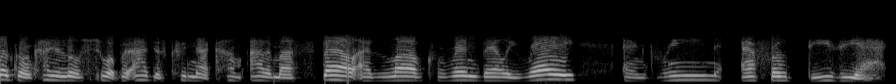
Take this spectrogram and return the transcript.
Was going to cut it a little short, but I just could not come out of my spell. I love Corinne Bailey Rae and Green Aphrodisiac.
